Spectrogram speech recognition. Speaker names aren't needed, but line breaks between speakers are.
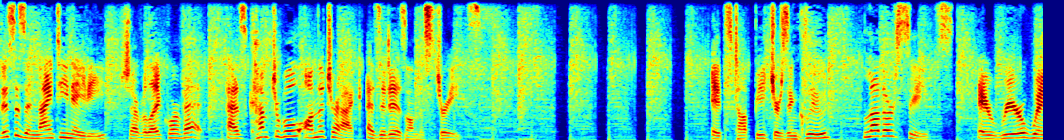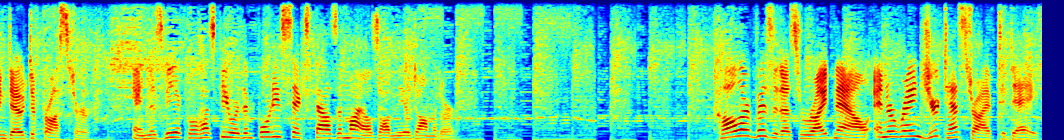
This is a 1980 Chevrolet Corvette, as comfortable on the track as it is on the streets. Its top features include leather seats, a rear window defroster, and this vehicle has fewer than 46,000 miles on the odometer. Call or visit us right now and arrange your test drive today.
